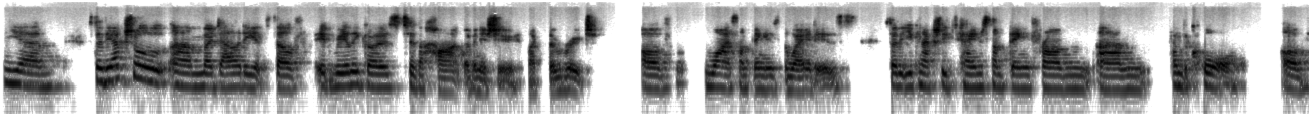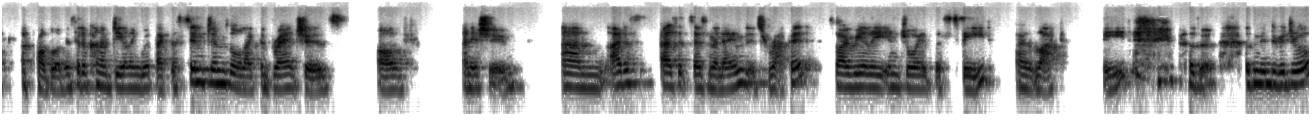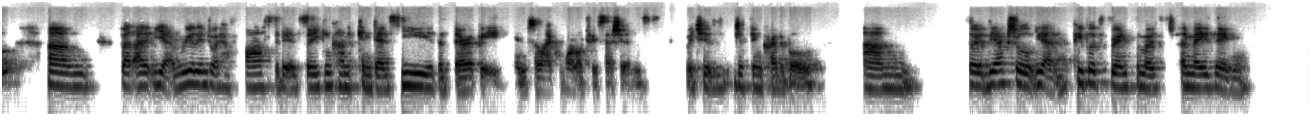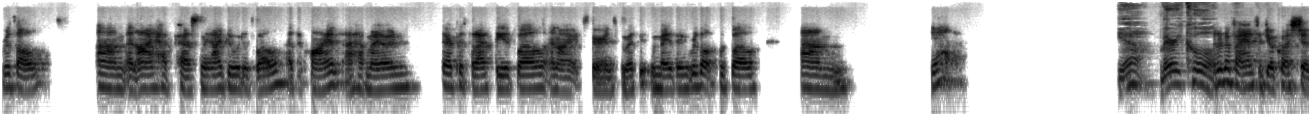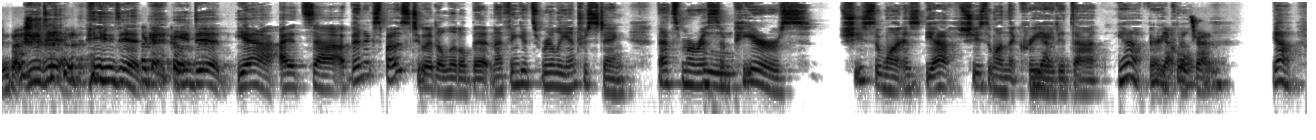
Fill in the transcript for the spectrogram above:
Yeah. So the actual um, modality itself, it really goes to the heart of an issue, like the root of why something is the way it is, so that you can actually change something from um, from the core of a problem instead of kind of dealing with like the symptoms or like the branches of an issue. Um, I just, as it says in the name, it's rapid. So I really enjoyed the speed. I like speed as, a, as an individual. Um, but I, yeah, really enjoy how fast it is. So you can kind of condense years of therapy into like one or two sessions, which is just incredible. Um, so the actual, yeah, people experience the most amazing results. Um, and I have personally, I do it as well as a client. I have my own therapist that I see as well, and I experience the most amazing results as well. Um, yeah. Yeah, very cool. I don't know if I answered your question, but you did. You did. okay, cool. You did. Yeah, it's. Uh, I've been exposed to it a little bit, and I think it's really interesting. That's Marisa mm. Peers. She's the one. Is yeah, she's the one that created yeah. that. Yeah, very yeah, cool. That's right. Yeah.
